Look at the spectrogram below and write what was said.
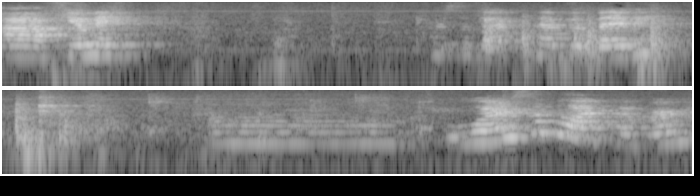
ah, uh. Where's the black pepper, baby? Uh, where's the black pepper?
